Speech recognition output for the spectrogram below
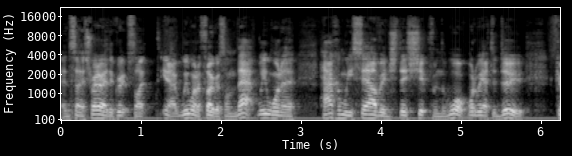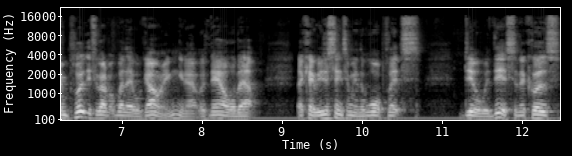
And so straight away the group's like, you know, we want to focus on that. We want to, how can we salvage this ship from the warp? What do we have to do? Completely forgot about where they were going. You know, it was now all about, okay, we just seen something in the warp. Let's deal with this. And of course,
